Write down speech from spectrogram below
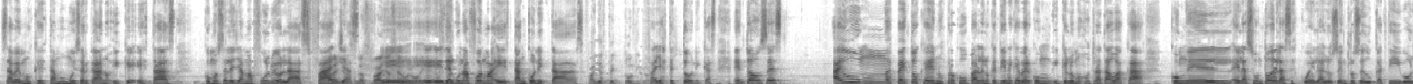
sabemos que estamos muy cercanos y que estas ¿cómo se le llama, Fulvio? Las fallas. las fallas eh, de alguna forma están conectadas. Fallas tectónicas. Fallas tectónicas. Entonces, hay un, aspecto que nos preocupa en lo que tiene que ver con, y que lo hemos tratado acá, con el, asunto de las escuelas, los centros educativos,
